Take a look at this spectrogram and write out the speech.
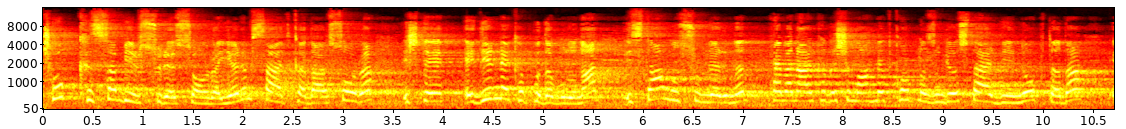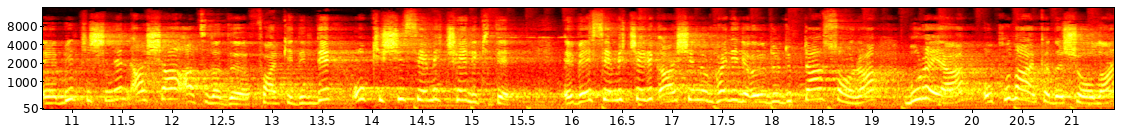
çok kısa bir süre sonra yarım saat kadar sonra işte Edirne kapıda bulunan İstanbul surlarının hemen arkadaşı Ahmet Korkmaz'ın gösterdiği noktada e, bir kişinin aşağı atladığı fark edildi. O kişi Semih Çelik'ti. E, ve Semih Çelik Ayşenur Halil'i öldürdükten sonra buraya okul arkadaşı olan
